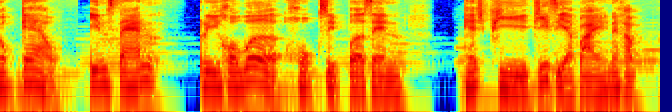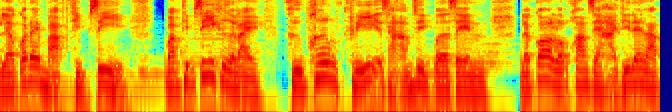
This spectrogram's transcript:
ยกแก้ว Instant Recover 60% HP ที่เสียไปนะครับ แล้วก็ได้ buff Tipsy buff Tipsy คืออะไร คือเพิ่มคริ30%แล้วก็ลดความเสียหายที่ได้รับ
